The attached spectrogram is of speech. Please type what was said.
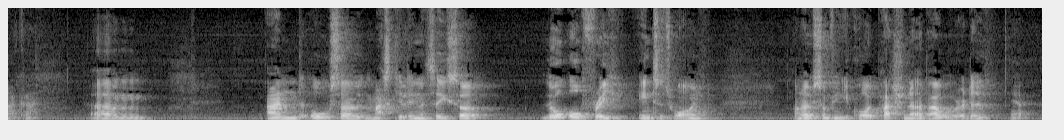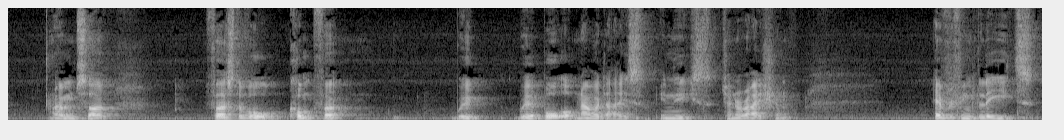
okay, um, and also masculinity. So all, all three intertwine. I know it's something you're quite passionate about already. Yeah. Um. So, first of all, comfort. We we're brought up nowadays in this generation. Everything leads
